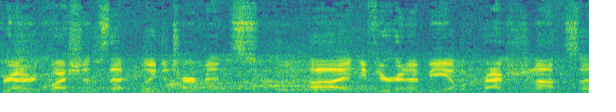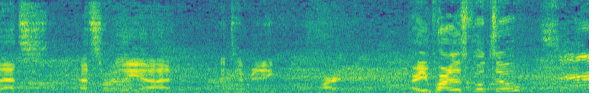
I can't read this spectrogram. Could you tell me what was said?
300 questions that really determines uh, if you're going to be able to practice or not. So that's that's really uh, intimidating part. Are you part of the school too? Sure.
